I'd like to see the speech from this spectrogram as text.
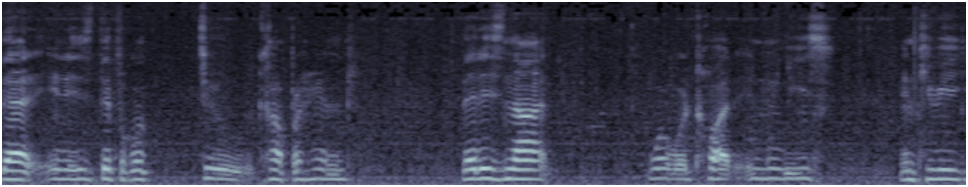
that it is difficult to comprehend. That is not what we're taught in movies and TV.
